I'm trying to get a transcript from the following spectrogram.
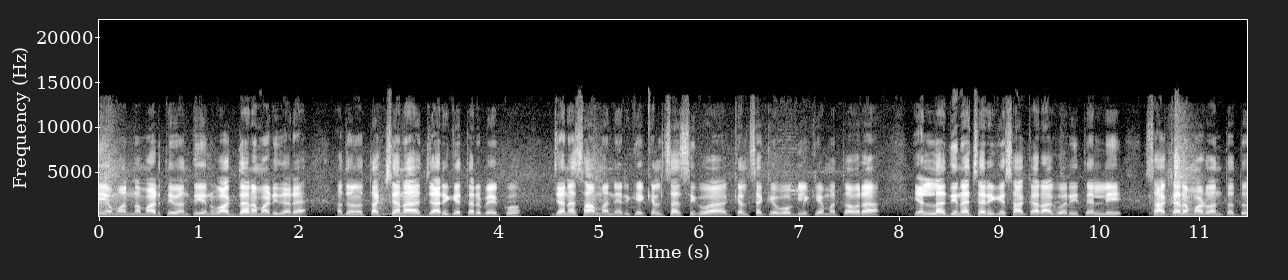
ನಿಯಮವನ್ನು ಮಾಡ್ತೀವಿ ಅಂತ ಏನು ವಾಗ್ದಾನ ಮಾಡಿದ್ದಾರೆ. ಅದನ್ನು ತಕ್ಷಣ ಜಾರಿಗೆ ತರಬೇಕು. ಜನಸಾಮಾನ್ಯರಿಗೆ ಕೆಲಸ ಸಿಗುವ, ಕೆಲಸಕ್ಕೆ ಹೋಗಲಿಕ್ಕೆ ಮತ್ತು ಅವರ ಎಲ್ಲ ದಿನಚರಿಗೆ ಸಹಕಾರ ಆಗುವ ರೀತಿಯಲ್ಲಿ ಸಹಕಾರ ಮಾಡುವಂಥದ್ದು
